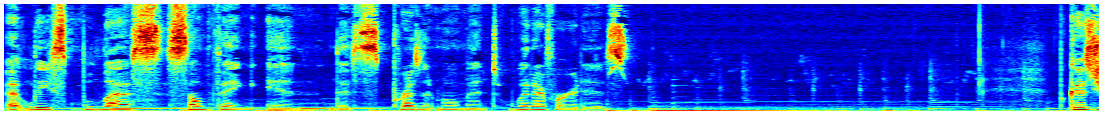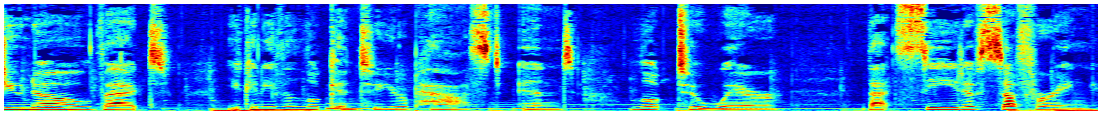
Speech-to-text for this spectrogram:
at least bless something in this present moment, whatever it is. Because you know that you can even look into your past and look to where that seed of suffering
